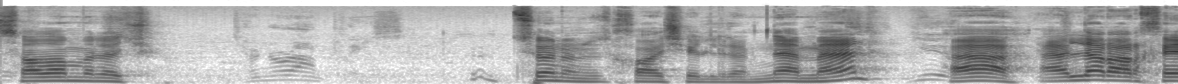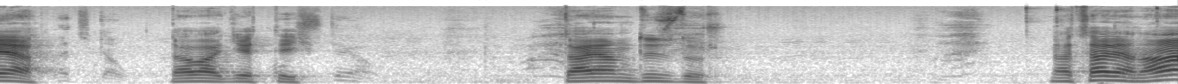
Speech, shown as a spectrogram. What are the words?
Salam əleykum. Turn around, please. Çönün xahiş edirəm. Nə mən? Hə, əllər arxaya. Dava getdik. Dayan düzdür. Natalyan, ha,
